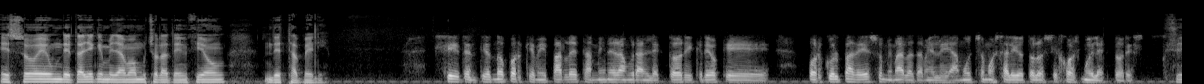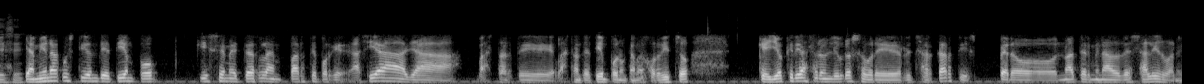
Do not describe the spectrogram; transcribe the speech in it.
eso es un detalle que me llama mucho la atención de esta peli. Sí, te entiendo porque mi padre también era un gran lector y creo que por culpa de eso mi madre también leía mucho, hemos salido todos los hijos muy lectores. Sí, sí. Y a mí una cuestión de tiempo quise meterla en parte porque hacía ya bastante bastante tiempo, nunca mejor dicho, que yo quería hacer un libro sobre Richard Curtis, pero no ha terminado de salir, bueno,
